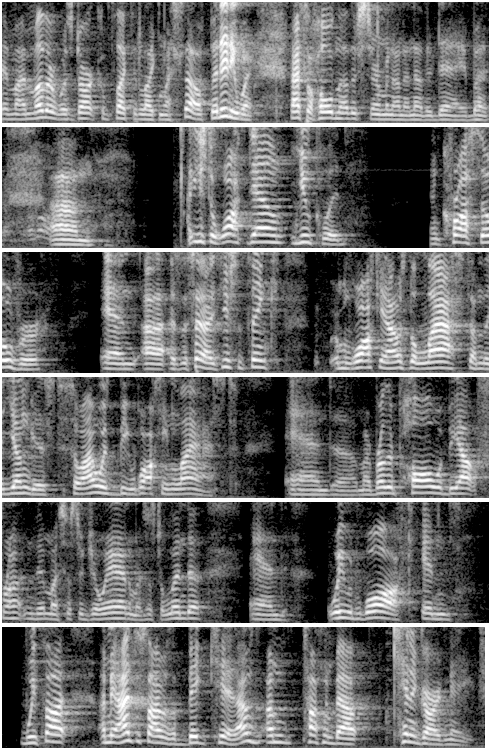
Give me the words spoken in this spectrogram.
And my mother was dark complected like myself. But anyway, that's a whole nother sermon on another day. But um, I used to walk down Euclid and cross over. And uh, as I said, I used to think I'm walking, I was the last, I'm the youngest, so I would be walking last. And uh, my brother Paul would be out front, and then my sister Joanne and my sister Linda. And we would walk, and we thought, I mean, I just thought I was a big kid. I was, I'm talking about kindergarten age,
